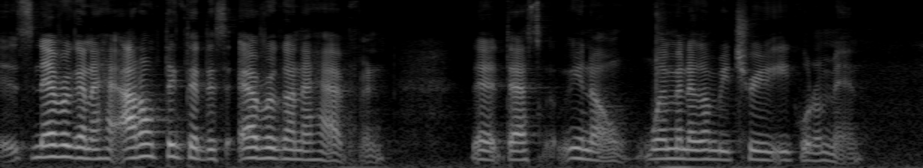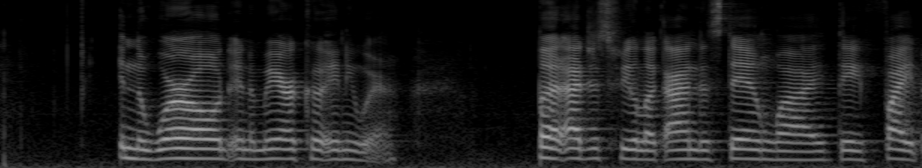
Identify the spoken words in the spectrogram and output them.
It's never gonna. Ha- I don't think that it's ever gonna happen. That that's you know women are gonna be treated equal to men. In the world, in America, anywhere but I just feel like I understand why they fight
